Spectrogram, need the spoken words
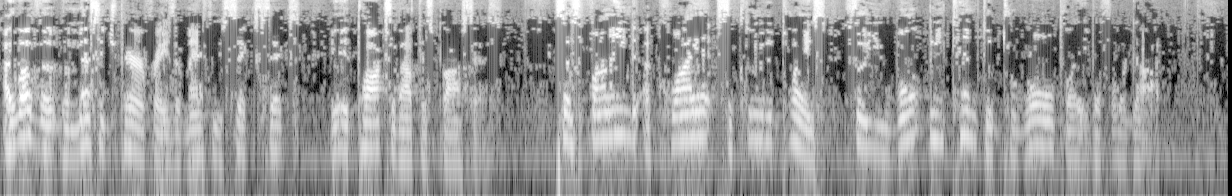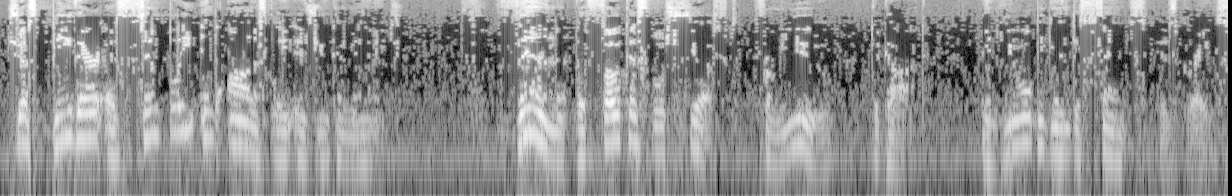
I love the, the message paraphrase of Matthew 6 6. It talks about this process. It says, Find a quiet, secluded place so you won't be tempted to role play before God. Just be there as simply and honestly as you can manage. Then the focus will shift from you to God, and you will begin to sense His grace.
